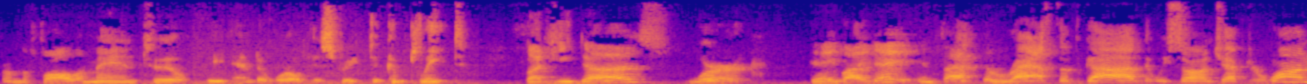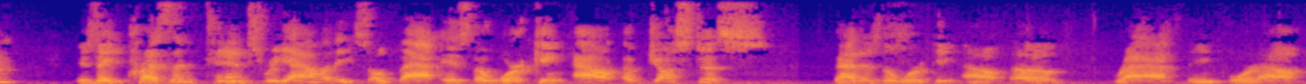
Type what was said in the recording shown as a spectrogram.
from the fall of man till the end of world history to complete. But he does work day by day. In fact, the wrath of God that we saw in chapter 1 is a present tense reality. So that is the working out of justice. That is the working out of wrath being poured out,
